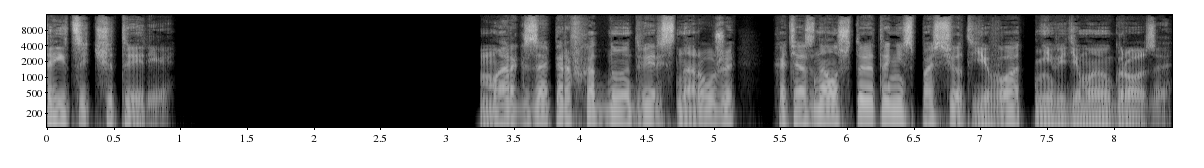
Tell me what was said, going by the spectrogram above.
34. Марк запер входную дверь снаружи, хотя знал, что это не спасет его от невидимой угрозы.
